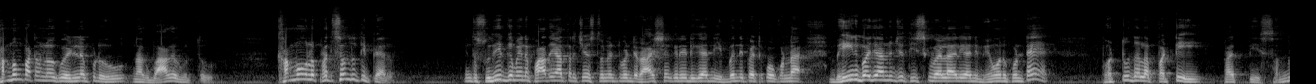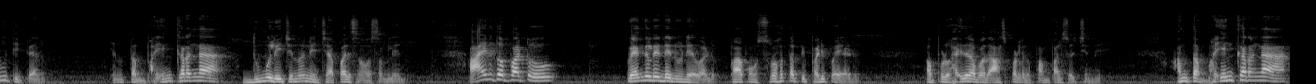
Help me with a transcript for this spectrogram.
ఖమ్మం పట్టణంలోకి వెళ్ళినప్పుడు నాకు బాగా గుర్తు. ఖమ్మంలో ప్రతిసందు తిప్పారు. ఇంత సుదీర్ఘమైన పాదయాత్ర చేస్తున్నటువంటి రాజశేఖర రెడ్డి గారిని ఇబ్బంది పెట్టుకోకుండా మెయిన్ బజార్ నుంచి తీసుకువెళ్ళాలి అని మేము అనుకుంటే పట్టుదల పట్టి ప్రతి సందు తిప్పారు. ఎంత భయంకరంగా దుమ్ము లేచిందో నేను చెప్పాల్సిన అవసరం లేదు. ఆయనతో పాటు వెంగళరెడ్డి అని ఉండేవాడు. పాపం స్పృహ తప్పి పడిపోయాడు. అప్పుడు హైదరాబాద్ హాస్పిటల్కి పంపాల్సి వచ్చింది. అంత భయంకరంగా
